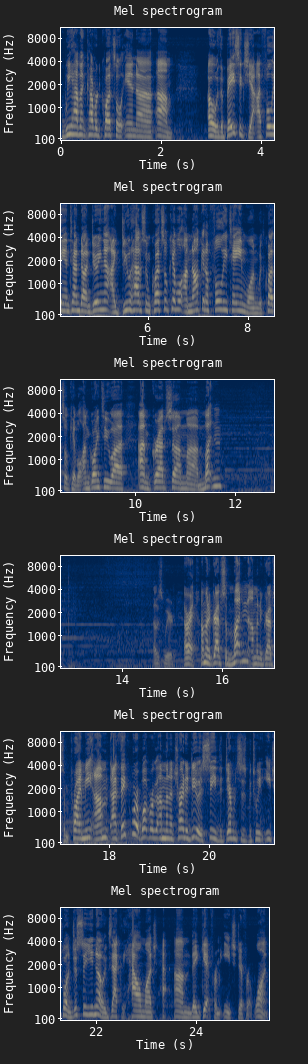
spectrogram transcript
We haven't covered Quetzal in uh, um, Oh, the basics, yet. I fully intend on doing that. I do have some Quetzal kibble. I'm not going to fully tame one with Quetzal kibble. I'm going to uh, um, grab some uh, mutton that was weird. All right, I'm gonna grab some mutton. I'm gonna grab some prime meat. I'm, I think we're, what we're, I'm gonna try to do is see the differences between each one, just so you know exactly how much um, they get from each different one.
